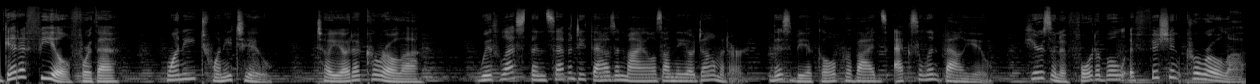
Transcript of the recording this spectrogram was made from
Get a feel for the 2022 Toyota Corolla. With less than 70,000 miles on the odometer, this vehicle provides excellent value. Here's an affordable, efficient Corolla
